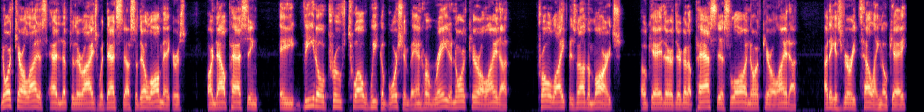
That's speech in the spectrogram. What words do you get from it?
North Carolina's had it up to their eyes with that stuff. So their lawmakers are now passing a veto proof 12 week abortion ban. Hooray to North Carolina. Pro life is on the march. Okay. They're, they're going to pass this law in North Carolina. I think it's very telling. Okay.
